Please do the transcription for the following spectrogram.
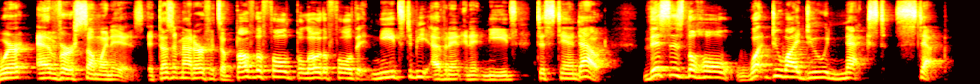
wherever someone is. It doesn't matter if it's above the fold, below the fold, it needs to be evident and it needs to stand out. This is the whole what do I do next step,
